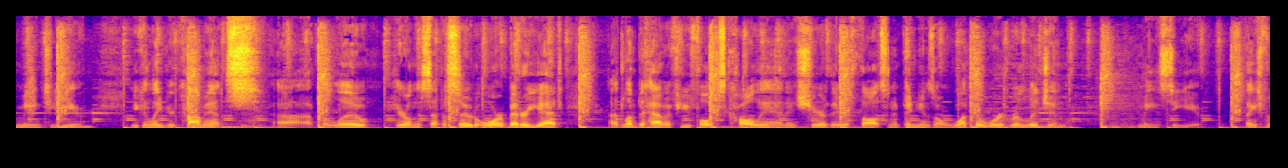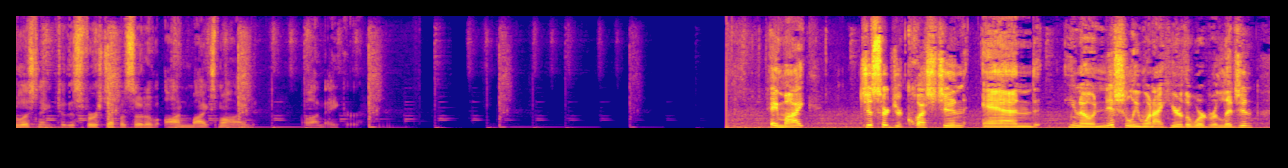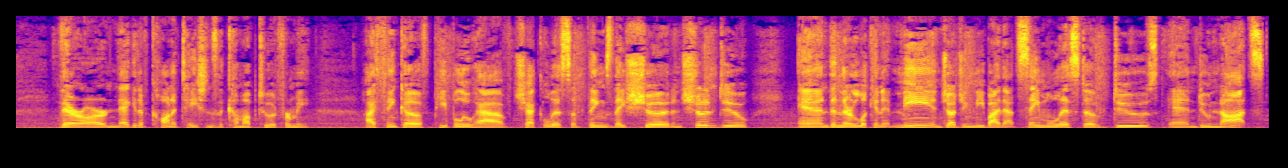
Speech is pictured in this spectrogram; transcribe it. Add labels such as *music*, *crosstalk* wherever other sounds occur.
mean to you? You can leave your comments uh, below here on this episode, or better yet, I'd love to have a few folks call in and share their thoughts and opinions on what the word religion means to you. Thanks for listening to this first episode of On Mike's Mind on Anchor. Hey, Mike just heard your question, and you know, initially when I hear the word religion, there are negative connotations that come up to it for me. I think of people who have checklists of things they should and shouldn't do, and then they're looking at me and judging me by that same list of do's and do nots.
